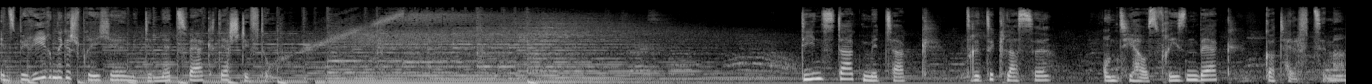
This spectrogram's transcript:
Inspirierende Gespräche mit dem Netzwerk der Stiftung. Dienstagmittag, dritte Klasse, Untihaus Friesenberg, Gotthelfzimmer.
